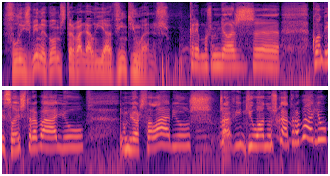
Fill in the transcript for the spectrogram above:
Felizbina Gomes trabalha ali há 21 anos. Queremos melhores uh, condições de trabalho, melhores salários. Já há 21 anos cá trabalho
